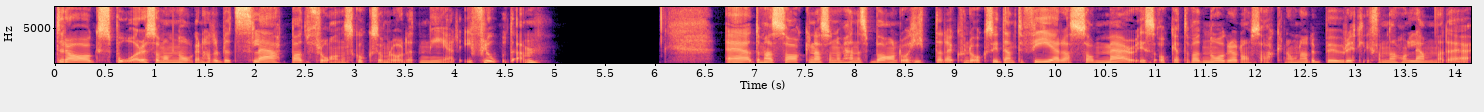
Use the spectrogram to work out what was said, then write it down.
dragspår som om någon hade blivit släpad från skogsområdet ner i floden. Eh, de här sakerna som de hennes barn då hittade kunde också identifieras som Marys och att det var några av de sakerna hon hade burit liksom när hon lämnade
